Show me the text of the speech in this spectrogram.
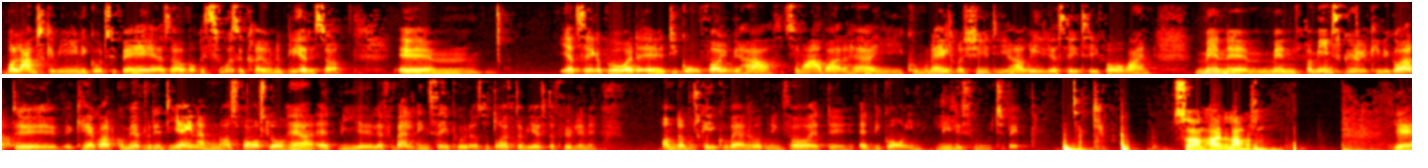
hvor langt skal vi egentlig gå tilbage, altså hvor ressourcekrævende bliver det så. Øhm, jeg er sikker på, at øh, de gode folk, vi har, som arbejder her i, i kommunalt regi, de har rigeligt at se til i forvejen. Men, øh, men for min skyld kan, vi godt, øh, kan jeg godt gå med på det, Diana hun også foreslår her, at vi øh, lader forvaltningen se på det, og så drøfter vi efterfølgende, om der måske kunne være en åbning for, at, øh, at vi går en lille smule tilbage. Tak. Søren Heide Lambertsen. Ja,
